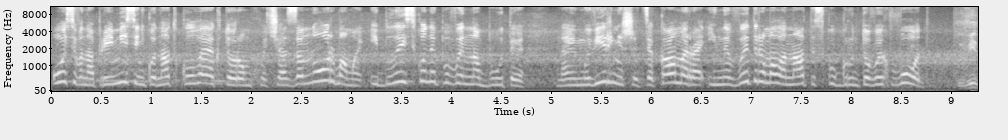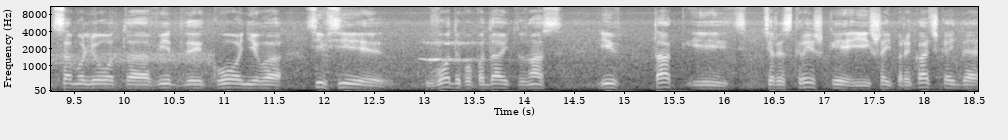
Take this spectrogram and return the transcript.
Ось вона прямісінько над колектором, хоча за нормами і близько не повинна бути. Найімовірніше, ця камера і не витримала натиску ґрунтових вод. від самольота, від Конєва. Ці всі води попадають до нас і так, і через кришки, і ще й перекачка йде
